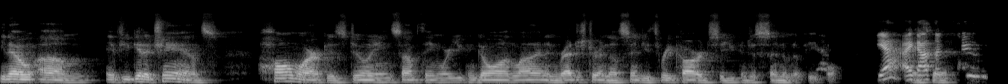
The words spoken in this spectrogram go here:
you know um, if you get a chance hallmark is doing something where you can go online and register and they'll send you three cards so you can just send them to people yeah, I got them too.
